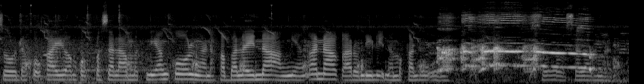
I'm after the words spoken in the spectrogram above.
So dako kayo ang pagpasalamat ni Angkol nga nakabalay na ang iyang anak aron dili na makaluon. So salamat.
